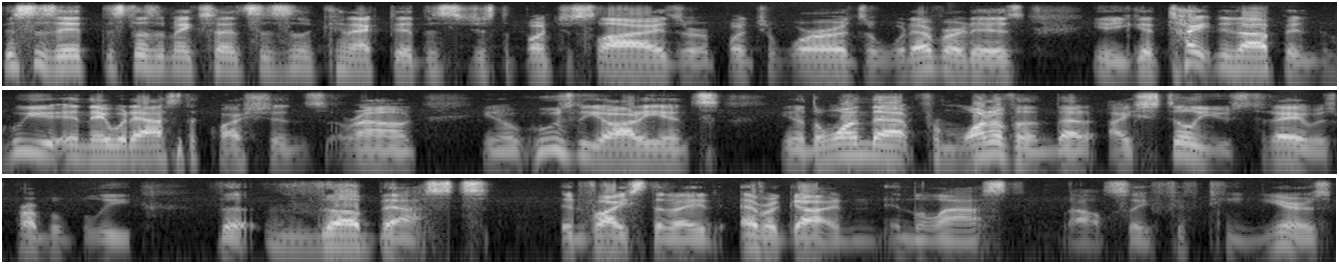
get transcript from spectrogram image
this is it. This doesn't make sense. This isn't connected. This is just a bunch of slides or a bunch of words or whatever it is. You know you got to tighten it up and who you and they would ask the questions around you know who's the audience? You know the one that from one of them that I still use today was probably the the best advice that I had ever gotten in the last I'll say 15 years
